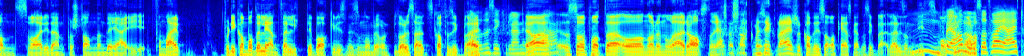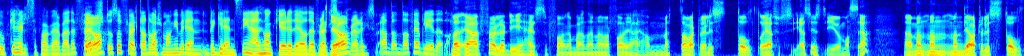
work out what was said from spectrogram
ansvar i den forstand enn det jeg For meg For de kan på en måte lene seg litt tilbake hvis liksom, noen blir ordentlig dårlig, så er det skaffe sykepleier. sykepleier. Ja, ja, så på en måte, og når det noe er rasende 'Jeg skal snakke med sykepleier', så kan de liksom OK, jeg skal hente sykepleier. Det er liksom de Mm, for jeg har motsatt vei. Jeg tok jo helsefagarbeidet først, og så følte jeg at det var så mange begrensninger. Nei, du kan ikke gjøre det og det, for det er ikke Ja. sykepleier. du er ikke sykepleier. Ja, da, da får jeg bli det, da. Men jeg føler de helsefagarbeiderne i hvert fall jeg har møtt, har vært veldig stolte. Og jeg, jeg syns de gjør masse, jeg. Ja. Men, men, men de har vært veldig stolte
